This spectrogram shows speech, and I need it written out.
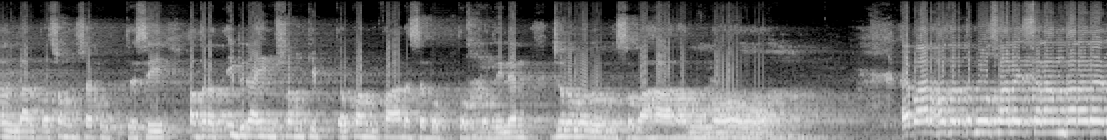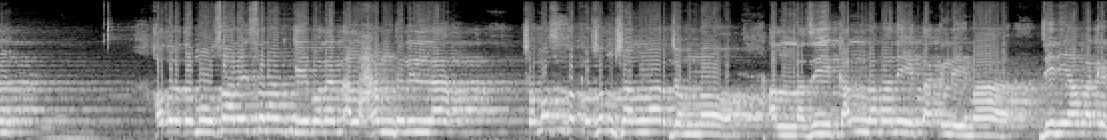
আল্লাহর প্রশংসা করতেছি। হযরত ইব্রাহিম সংক্ষিপ্ত কনফারেন্সে বক্তব্য দিলেন। জোরে বলুন এবার হজরত মূসা দাঁড়ালেন। হযরত মূসা আলাইহিস সালাম কি বলেন? আলহামদুলিল্লাহ, সমস্ত প্রশংসা আল্লাহর জন্য। আল্লাহ কাল্লামানি তাকলিমা যিনি আমাকে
